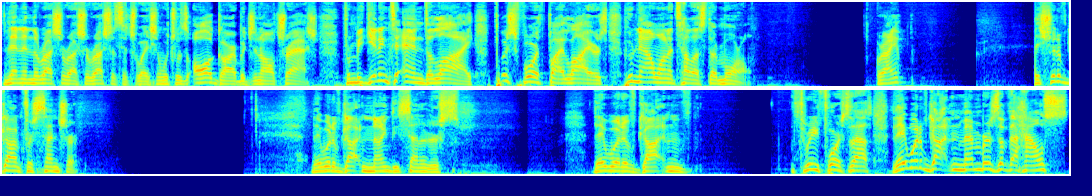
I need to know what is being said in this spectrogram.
than in the Russia, Russia, Russia situation, which was all garbage and all trash. From beginning to end, a lie pushed forth by liars who now want to tell us they're moral. Right? They should have gone for censure. They would have gotten 90 senators. They would have gotten three fourths of the House. They would have gotten members of the House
